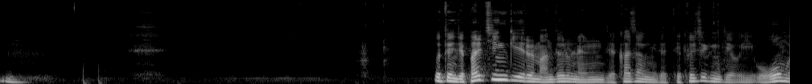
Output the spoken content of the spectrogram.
음. 어떤 이제 발진기를 만들어내는 이제 가장 이제 대표적인 게이 오호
